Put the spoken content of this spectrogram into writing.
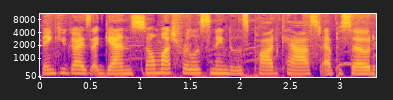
Thank you guys again so much for listening to this podcast episode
